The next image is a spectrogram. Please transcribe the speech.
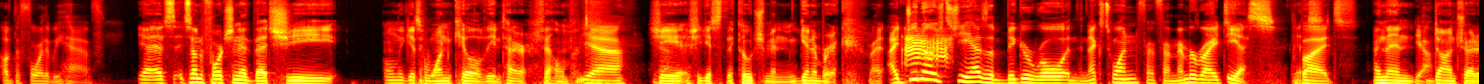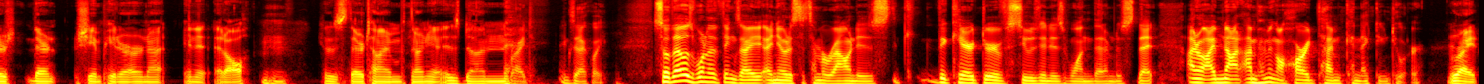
of the four that we have. Yeah, it's it's unfortunate that she only gets one kill of the entire film. Yeah. She she gets the coachman Ginarrbrick. Right. I do know she has a bigger role in the next one, if, if I remember right. Yes, yes. But and then Yeah. Dawn Treader, they're she and Peter are not in it at all mm-hmm. because their time with Narnia is done. right, exactly. So that was one of the things I, I noticed this time around is the, the character of Susan is one that I'm just that I don't know I'm not I'm having a hard time connecting to her. Right.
